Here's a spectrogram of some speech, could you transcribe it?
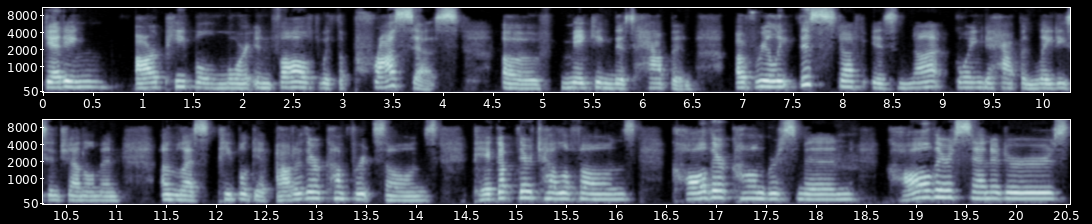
getting our people more involved with the process of making this happen. Of really, this stuff is not going to happen, ladies and gentlemen, unless people get out of their comfort zones, pick up their telephones, call their congressmen, call their senators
